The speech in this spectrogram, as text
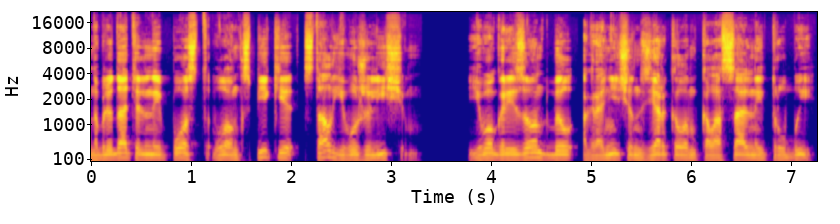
Наблюдательный пост в Лонгспике стал его жилищем. Его горизонт был ограничен зеркалом колоссальной трубы.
